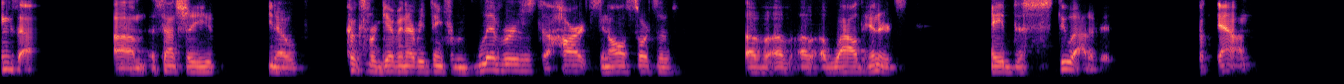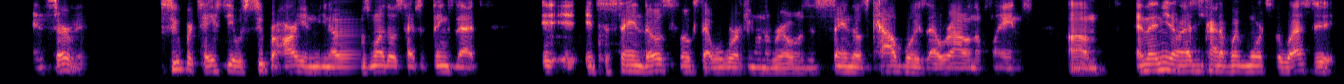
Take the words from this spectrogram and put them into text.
things out um, essentially you know cooks were given everything from livers to hearts and all sorts of of, of, of wild innards made the stew out of it cooked down and serve it. Super tasty. It was super hard, and you know, it was one of those types of things that it, it, it sustained those folks that were working on the railroads. It sustained those cowboys that were out on the plains. Um, and then, you know, as you kind of went more to the west, it,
